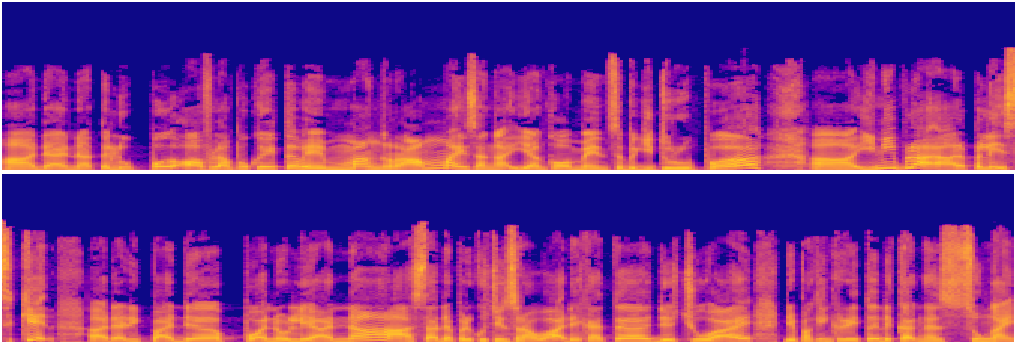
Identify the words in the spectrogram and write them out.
Uh, dan uh, terlupa off lampu kereta memang ramai sangat yang komen sebegitu rupa. Uh, ini pula uh, pelik sikit uh, daripada Puan Noliana asal daripada Kuching Sarawak. Dia kata dia cuai, dia parking kereta dekat dengan sungai.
